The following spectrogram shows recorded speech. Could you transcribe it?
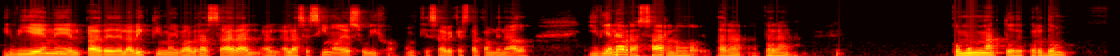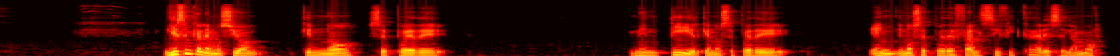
viene el padre de la víctima y va a abrazar al, asesino de su hijo, aunque sabe que está condenado, y viene a abrazarlo para como un acto de perdón. Dicen que la emoción que no se puede mentir, que no se puede, no se puede falsificar es el amor.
